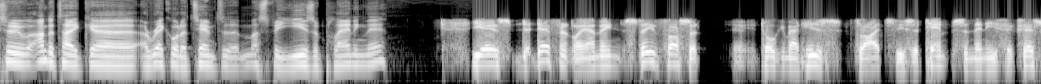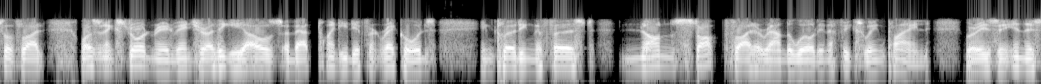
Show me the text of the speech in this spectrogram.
to undertake uh, a record attempt, it must be years of planning there. Yes, d- definitely. I mean, Steve Fossett uh, talking about his flights, his attempts, and then his successful flight was an extraordinary adventure. I think he holds about 20 different records, including the first non stop flight around the world in a fixed wing plane, where he's in this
